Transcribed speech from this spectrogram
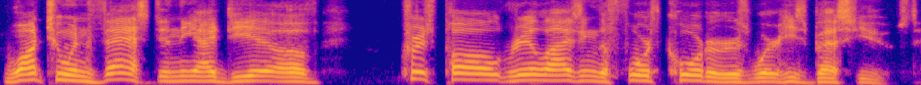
want to invest in the idea of Chris Paul realizing the fourth quarter is where he's best used?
